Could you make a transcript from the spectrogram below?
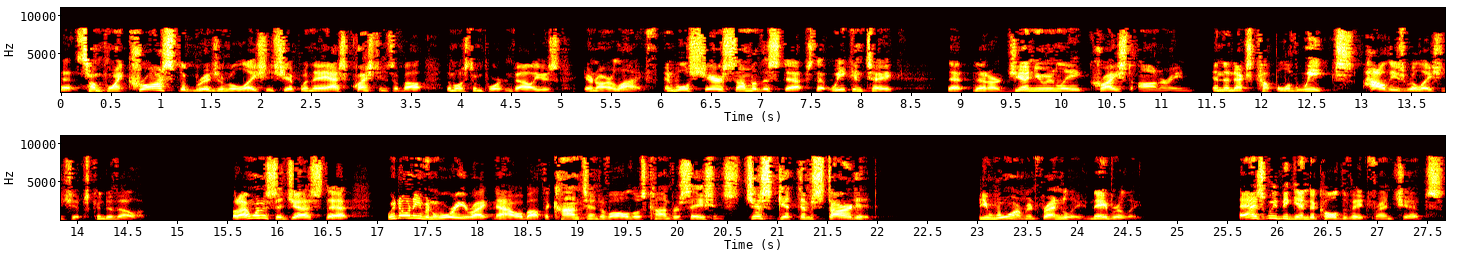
at some point cross the bridge of relationship when they ask questions about the most important values in our life. And we'll share some of the steps that we can take that, that are genuinely Christ honoring in the next couple of weeks, how these relationships can develop. But I want to suggest that we don't even worry right now about the content of all those conversations. Just get them started. Be warm and friendly, neighborly. As we begin to cultivate friendships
